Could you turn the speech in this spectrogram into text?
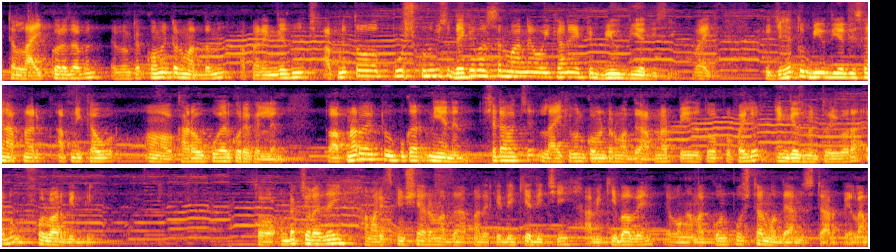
একটা লাইক করে যাবেন এবং একটা কমেন্টের মাধ্যমে আপনার এঙ্গেজমেন্ট আপনি তো পোস্ট কোনো কিছু দেখে ফেলছেন মানে ওইখানে একটা ভিউ দিয়ে দিছেন রাইট তো যেহেতু ভিউ দিয়ে দিছেন, আপনার, আপনি কাউ কারও উপকার করে ফেললেন তো আপনারও একটু উপকার নিয়ে নেন। সেটা হচ্ছে লাইক এবং কমেন্টের মাধ্যমে আপনার পেজ অথবা প্রোফাইলের এঙ্গেজমেন্ট তৈরি করা এবং ফলোয়ার বৃদ্ধি। তো আমরা চলে যাই, আমার স্ক্রিন শেয়ারের মাধ্যমে আপনাদেরকে দেখিয়ে দিচ্ছি আমি কীভাবে এবং আমার কোন পোস্টার মধ্যে আমি স্টার পেলাম।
